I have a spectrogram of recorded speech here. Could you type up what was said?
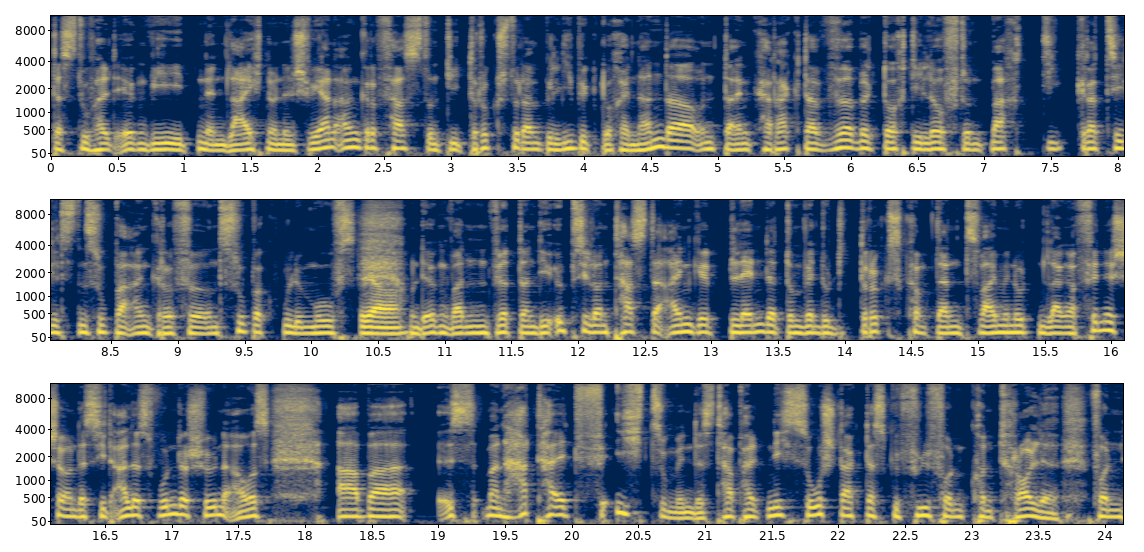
dass du halt irgendwie einen leichten und einen schweren Angriff hast und die drückst du dann beliebig durcheinander und dein Charakter wirbelt durch die Luft und macht die grazilsten Superangriffe und super coole Moves. Ja. Und irgendwann wird dann die Y-Taste eingeblendet und wenn du die drückst, kommt dann zwei Minuten langer Finisher und das sieht alles wunderschön aus, aber es, man hat halt, ich zumindest, habe halt nicht so stark das Gefühl von Kontrolle, von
